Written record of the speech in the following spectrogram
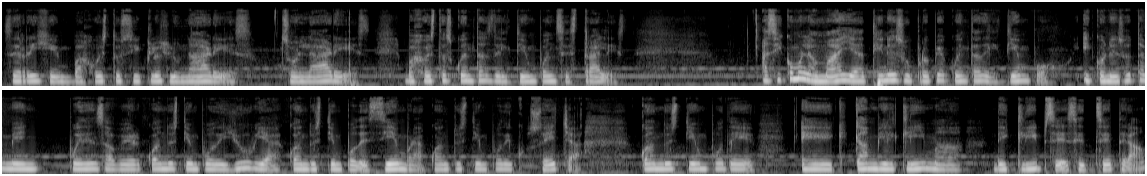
se rigen bajo estos ciclos lunares, solares, bajo estas cuentas del tiempo ancestrales. Así como la maya tiene su propia cuenta del tiempo y con eso también pueden saber cuándo es tiempo de lluvia, cuándo es tiempo de siembra, cuándo es tiempo de cosecha, cuándo es tiempo de eh, que cambie el clima, de eclipses, etc.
